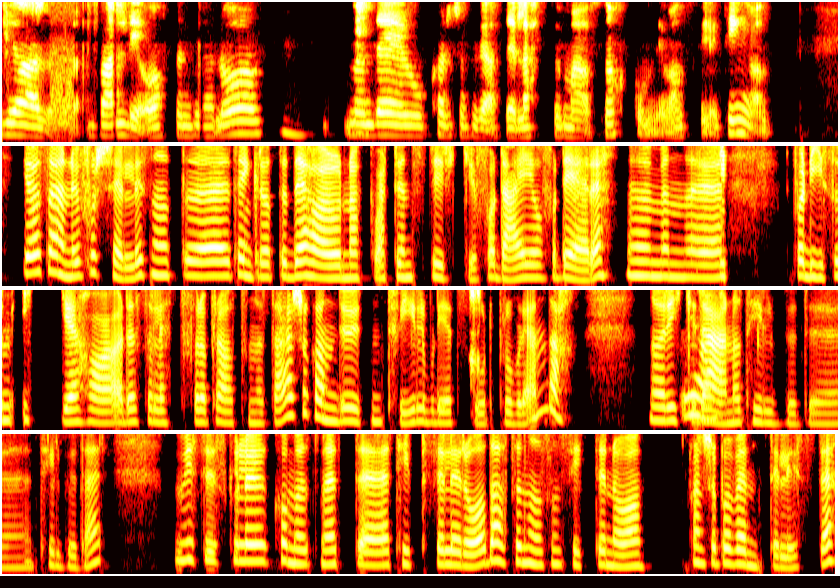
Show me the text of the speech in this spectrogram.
Vi har veldig åpen dialog, mm. men det er jo kanskje fordi at det er lett for meg å snakke om de vanskelige tingene. Ja, så er det jo forskjellig, sånn at eh, jeg tenker at det har jo nok vært en styrke for deg og for dere, men eh, for de som ikke har det så lett for å prate om dette her, så kan det jo uten tvil bli et stort problem, da. Når ikke ja. det er noe tilbud, tilbud der. Hvis du skulle komme ut med et uh, tips eller råd da, til noen som sitter nå kanskje på venteliste,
